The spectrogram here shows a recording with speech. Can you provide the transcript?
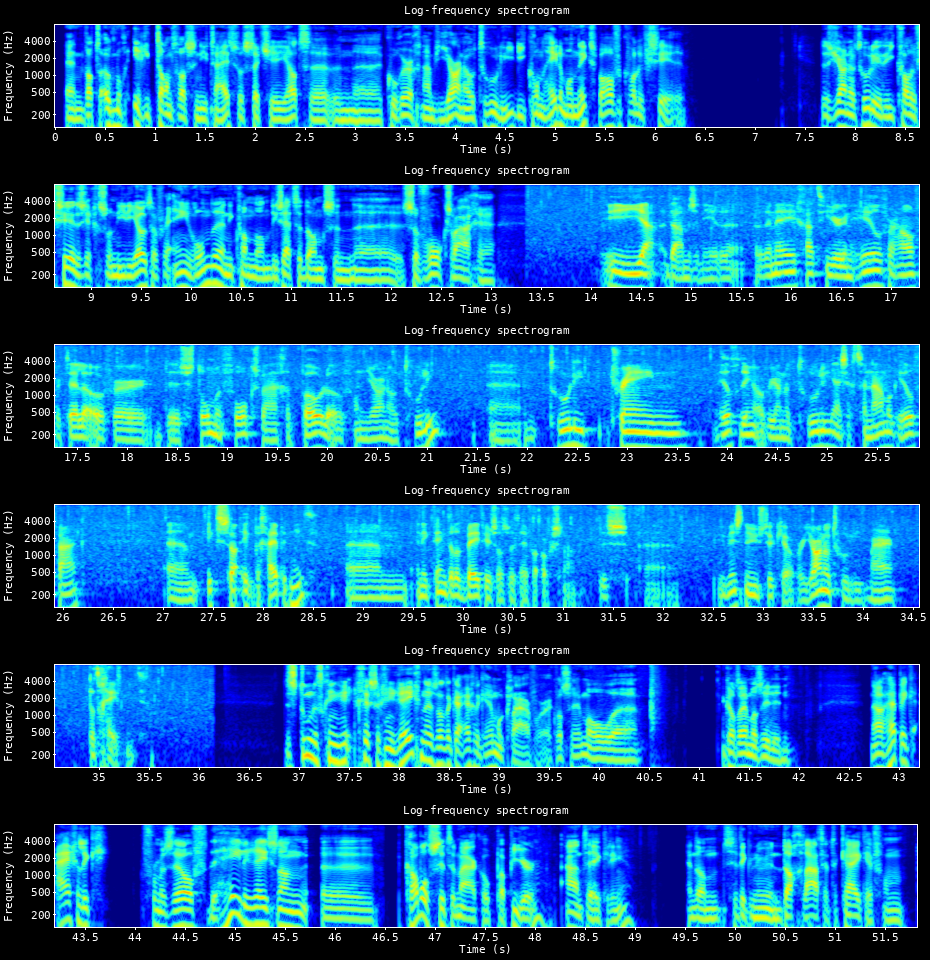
En wat ook nog irritant was in die tijd, was dat je, je had eh, een eh, coureur genaamd Jarno Trulli. Die kon helemaal niks behalve kwalificeren. Dus Jarno Trulli die kwalificeerde zich als zo'n idioot over één ronde. En die, kwam dan, die zette dan zijn, eh, zijn Volkswagen Ja, dames en heren. René gaat hier een heel verhaal vertellen over de stomme Volkswagen Polo van Jarno Trulli. Eh, een Trulli train. Heel veel dingen over Jarno Trulli. Hij zegt zijn naam ook heel vaak. Ehm, ik, ik begrijp het niet. Ehm, en ik denk dat het beter is als we het even overslaan. Dus eh, u mist nu een stukje over Jarno Trulli, maar dat geeft niet. Dus toen het ging, gisteren ging regenen, zat ik er eigenlijk helemaal klaar voor. Ik was helemaal, eh, ik had er helemaal zin in. Nou heb ik eigenlijk voor mezelf de hele race lang eh, krabbels zitten maken op papier, aantekeningen. En dan zit ik nu een dag later te kijken van,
